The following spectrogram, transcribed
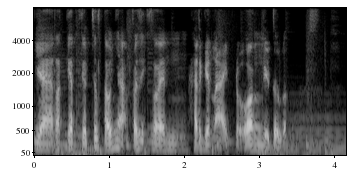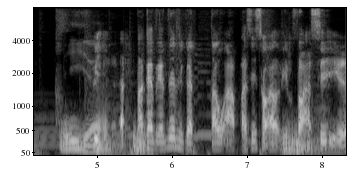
ya rakyat kecil taunya apa sih selain harga naik doang gitu loh. Iya. Rakyat kecil juga tahu apa sih soal inflasi ya.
